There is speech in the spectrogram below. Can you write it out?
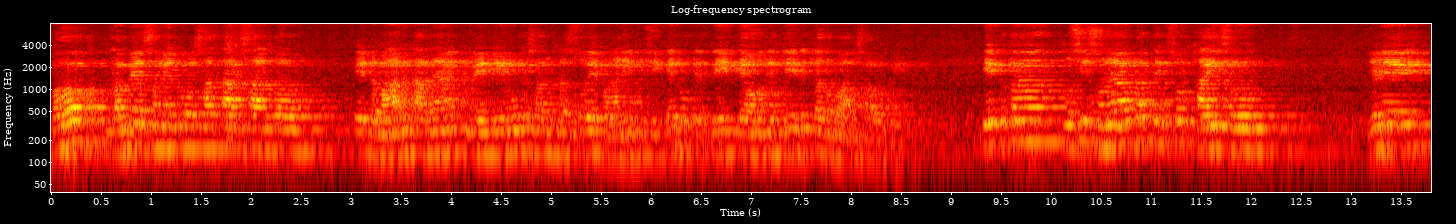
ਬਹੁਤ ਲੰਬੇ ਸਮੇਂ ਤੋਂ 7-8 ਸਾਲ ਤੋਂ ਇਹ ਡਿਮਾਂਡ ਕਰ ਰਿਹਾ ਕਮੇਟੀ ਨੂੰ ਕਿ ਸਾਨੂੰ ਦੱਸੋ ਇਹ ਪਾਣੀ ਤੁਸੀਂ ਕਿਹਨੂੰ ਦਿੱਤੀ, ਕਿਉਂ ਦਿੱਤੀ ਤੇ ਕਦੋਂ ਵਾਪਸ ਆਉਗੀ ਇੱਕ ਤਾਂ ਤੁਸੀਂ ਸੁਣਿਆ ਹੋਗਾ 328 ਸਰੂਪ ਜਿਹੜੇ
